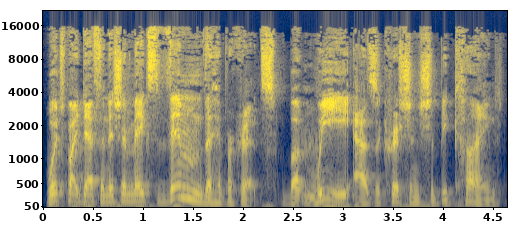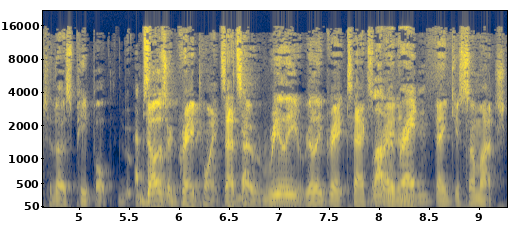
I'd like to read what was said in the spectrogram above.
Which by definition makes them the hypocrites. But hmm. we, as a Christian, should be kind to those people. Those are great points. That's a really, really great text, Love it, Braden. Braden. Thank you so much.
